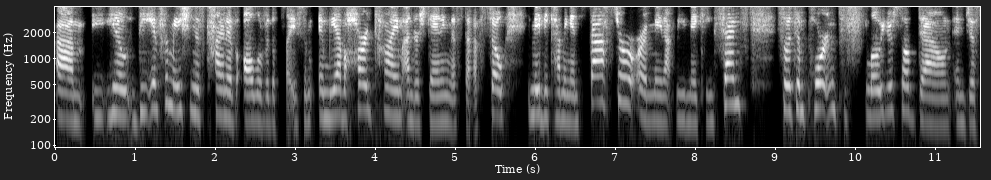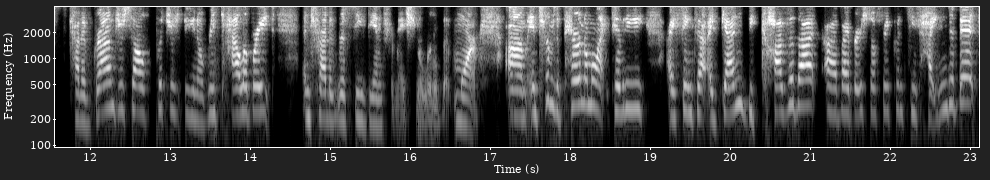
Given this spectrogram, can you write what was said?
um, you know the information is kind of all over the place and, and, we have a hard time understanding this stuff. So it may be coming in faster or it may not be making sense. So it's important to slow yourself down and just kind of ground yourself put your you know recalibrate and try to receive the information a little bit more. Um, in terms of paranormal activity i think that again because of that uh, vibrational frequencies heightened a bit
